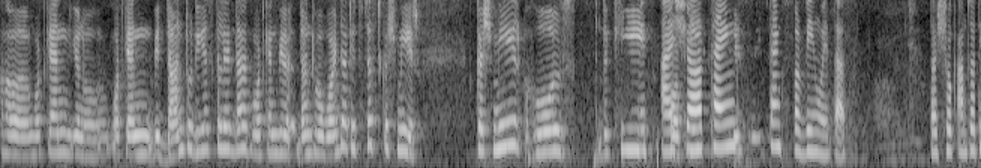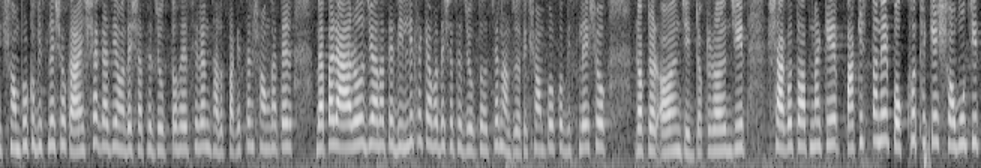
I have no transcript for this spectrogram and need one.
What can you know? What can be done to de-escalate that? What can be done to avoid that? It's just Kashmir. Kashmir holds the key. Miss for Ayesha peace. Thanks thanks for being with দর্শক আন্তর্জাতিক সম্পর্ক বিশ্লেষক আয়েশা গাজী আমাদের সাথে যুক্ত হয়েছিলেন ভারত পাকিস্তান সংঘাতের ব্যাপারে আরও জানাতে দিল্লি থেকে আমাদের সাথে যুক্ত হচ্ছেন আন্তর্জাতিক সম্পর্ক বিশ্লেষক ডক্টর অয়নজিৎ ডক্টর অয়নজিৎ স্বাগত আপনাকে পাকিস্তানের পক্ষ থেকে সমুচিত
